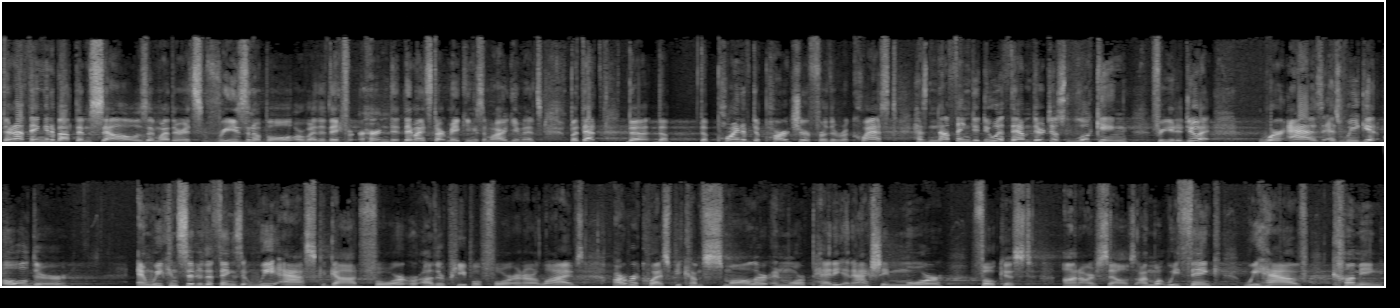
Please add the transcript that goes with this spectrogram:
They're not thinking about themselves and whether it's reasonable or whether they've earned it. They might start making some arguments, but that the, the, the point of departure for the request has nothing to do with them. They're just looking for you to do it. Whereas as we get older, and we consider the things that we ask God for or other people for in our lives, our requests become smaller and more petty and actually more focused on ourselves, on what we think we have coming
